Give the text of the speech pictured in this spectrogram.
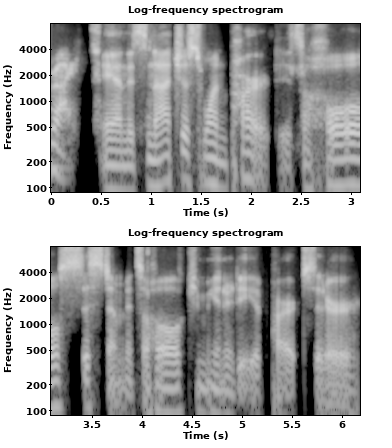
Right. And it's not just one part, it's a whole system, it's a whole community of parts that are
